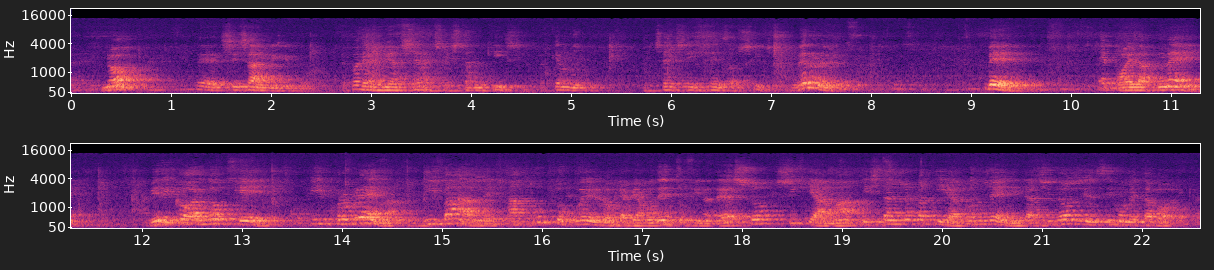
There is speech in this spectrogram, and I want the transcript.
no? Eh, si salvi chi può. E poi arrivi a sera sei stanchissimo, perché non, sei, sei senza ossigeno, vero o non è vero? Bene, e poi l'apnea. Vi ricordo che il problema di base a tutto quello che abbiamo detto fino adesso si chiama istangiopatia congenita acidosi enzimo-metabolica,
